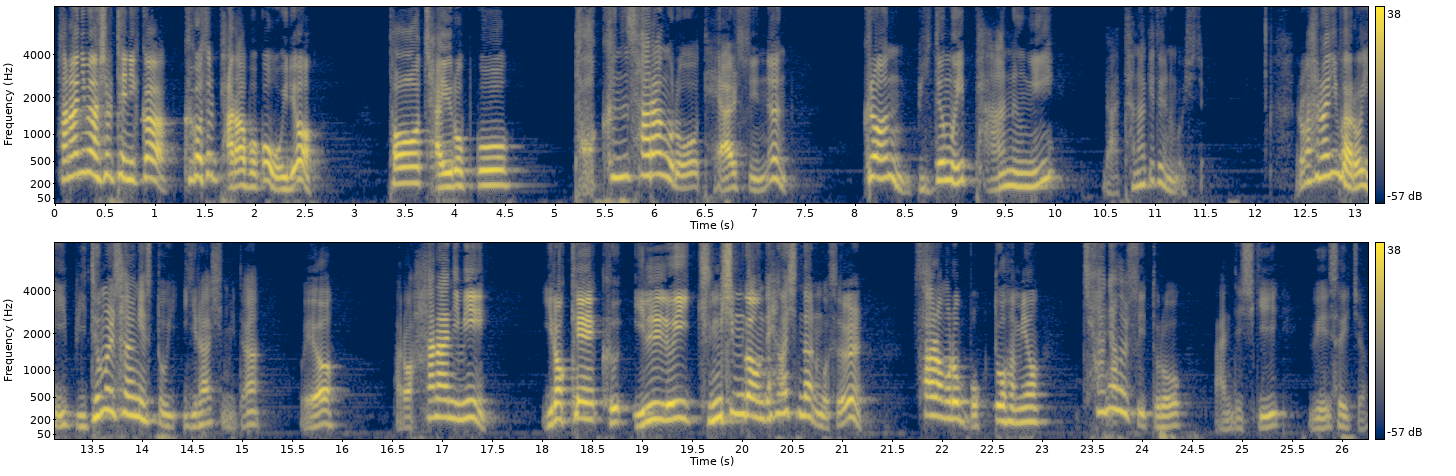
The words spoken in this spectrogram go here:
하나님이 하실 테니까 그것을 바라보고 오히려 더 자유롭고 더 큰 사랑으로 대할 수 있는 그런 믿음의 반응이 나타나게 되는 것이죠. 여러분, 하나님 바로 이 믿음을 사용해서 또 일하십니다. 왜요? 바로 하나님이 이렇게 그 일의 중심 가운데 행하신다는 것을 사람으로 목도하며 찬양할 수 있도록 만드시기 위해서이죠.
